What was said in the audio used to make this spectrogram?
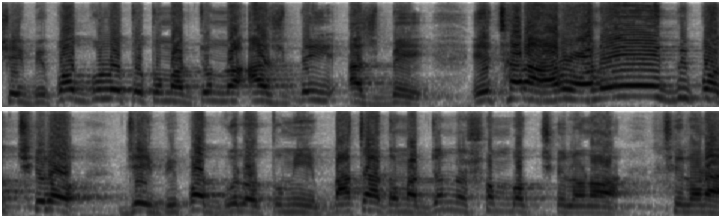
সেই বিপদগুলো তো তোমার জন্য আসবেই আসবে। এছাড়া আরও অনেক বিপদ ছিল, যেই বিপদগুলো তুমি বাঁচা তোমার জন্য সম্ভব ছিল না ছিল না।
